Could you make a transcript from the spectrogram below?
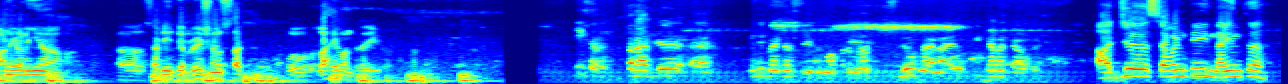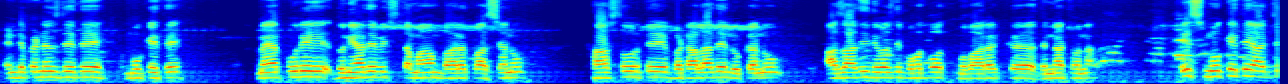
ਆਉਣ ਵਾਲੀਆਂ ਅਹ, ਸਾਡੀਆਂ ਜਨਰੇਸ਼ਨਸ ਤੱਕ ਉਹ ਲਾਹੇਵੰਦ ਰਹੇਗਾ ਜੀ ਸਰ ਸਰ ਅੱਜ ਇੰਡੀਪੈਂਡੈਂਸ ਡੇ ਦੇ ਮੌਕੇ ਤੇ ਸਲੂਟ ਲੈਣ ਆਏ ਹੋ ਕੀ ਕਹਿਣਾ ਚਾਹੋਗੇ ਅੱਜ 79th ਇੰਡੀਪੈਂਡੈਂਸ ਡੇ ਦੇ ਮੌਕੇ ਤੇ ਮੈਂ ਪੂਰੇ ਦੁਨੀਆ ਦੇ ਵਿੱਚ तमाम ਭਾਰਤ ਵਾਸੀਆਂ ਨੂੰ ਖਾਸ ਤੌਰ ਤੇ ਬਟਾਲਾ ਦੇ ਲੋਕਾਂ ਨੂੰ ਆਜ਼ਾਦੀ ਦਿਵਸ ਦੀ ਬਹੁਤ-ਬਹੁਤ ਮੁਬਾਰਕ ਦੇਣਾ ਚਾਹੁੰਦਾ ਇਸ ਮੌਕੇ ਤੇ ਅੱਜ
